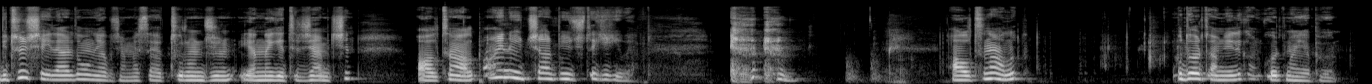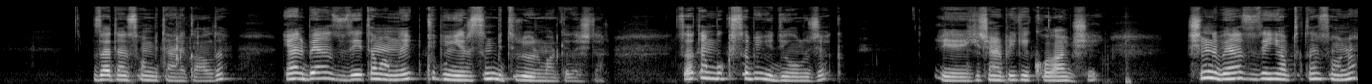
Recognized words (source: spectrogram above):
Bütün şeylerde onu yapacağım. Mesela turuncunun yanına getireceğim için altına alıp aynı 3x3'teki gibi. altına alıp bu dört hamlelik algoritmayı yapıyorum. Zaten son bir tane kaldı. Yani beyaz yüzeyi tamamlayıp küpün yarısını bitiriyorum arkadaşlar. Zaten bu kısa bir video olacak. Ee, 2x2 kolay bir şey. Şimdi beyaz yüzeyi yaptıktan sonra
